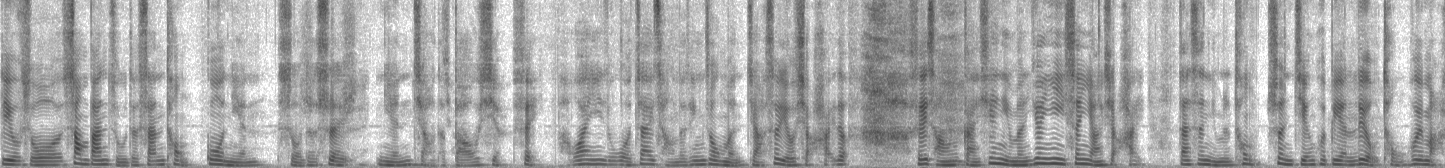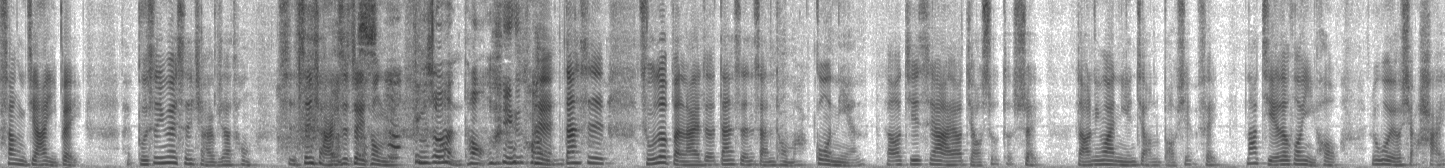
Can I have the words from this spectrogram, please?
例如说上班族的三痛：过年所得税、年缴的保险费。好，万一如果在场的听众们假设有小孩的，非常感谢你们愿意生养小孩。但是你们的痛瞬间会变六痛，会马上加一倍，不是因为生小孩比较痛，是生小孩是最痛的。听说很痛，听说。但是除了本来的单身三痛嘛，过年，然后接下来要缴所得税，然后另外年缴的保险费。那结了婚以后，如果有小孩，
